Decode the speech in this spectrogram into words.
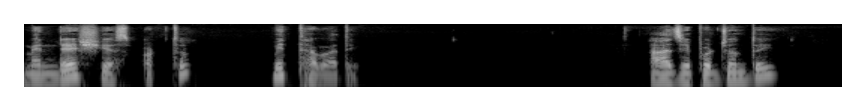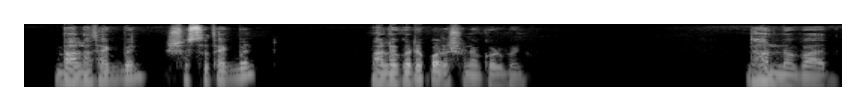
ম্যান্ডেশিয়াস অর্থ মিথ্যাবাদী। আজ এ পর্যন্তই। ভালো থাকবেন, সুস্থ থাকবেন। ভালো করে পড়াশোনা করবেন। ধন্যবাদ।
